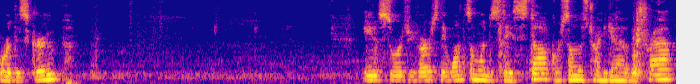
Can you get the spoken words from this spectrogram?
for this group. Eight of Swords reversed. They want someone to stay stuck or someone's trying to get out of a trap.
